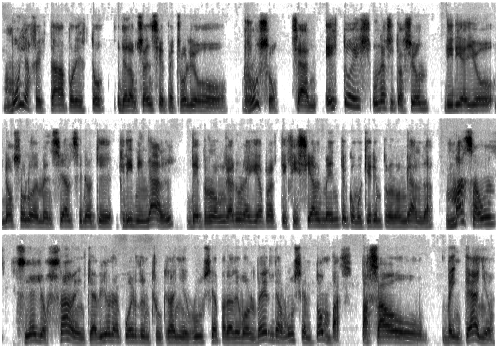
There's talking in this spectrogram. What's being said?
muy afectada por esto de la ausencia de petróleo ruso. O sea, esto es una situación diría yo, no solo demencial, sino que criminal de prolongar una guerra artificialmente como quieren prolongarla, más aún si ellos saben que había un acuerdo entre Ucrania y Rusia para devolverle a Rusia el Donbass, pasado 20 años.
